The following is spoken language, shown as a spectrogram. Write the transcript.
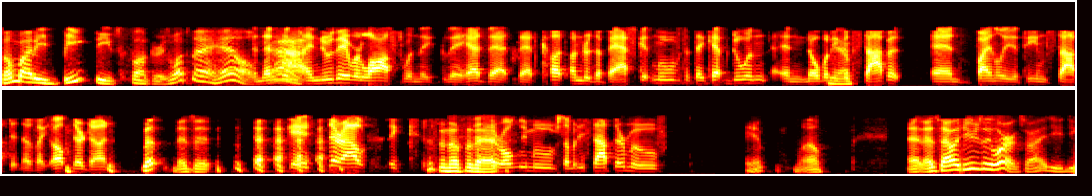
somebody beat these fuckers. What the hell? And then when I knew they were lost when they they had that that cut under the basket move that they kept doing and nobody Yeah. could stop it. And finally, the team stopped it, and I was like, "Oh, they're done. But that's it. Okay, they're out. They, that's enough of that's that. their only move. Somebody stopped their move." Yep. Well, that, that's how it usually works, right? You, you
